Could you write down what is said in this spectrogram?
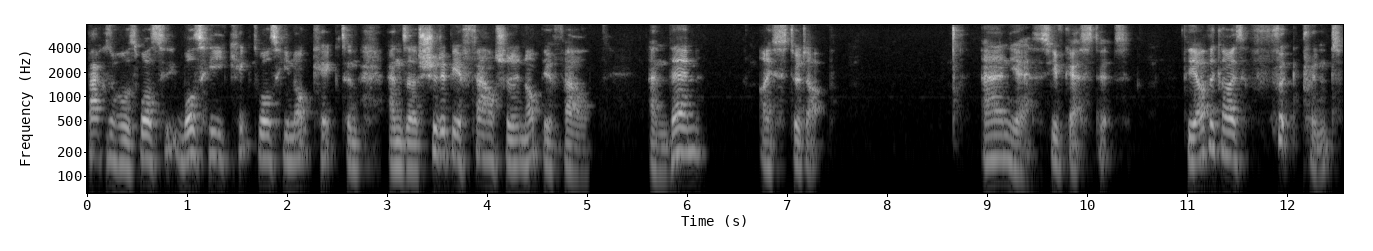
backwards and forwards. Was he, was he kicked? Was he not kicked? And and uh, should it be a foul? Should it not be a foul? And then I stood up, and yes, you've guessed it, the other guy's footprint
